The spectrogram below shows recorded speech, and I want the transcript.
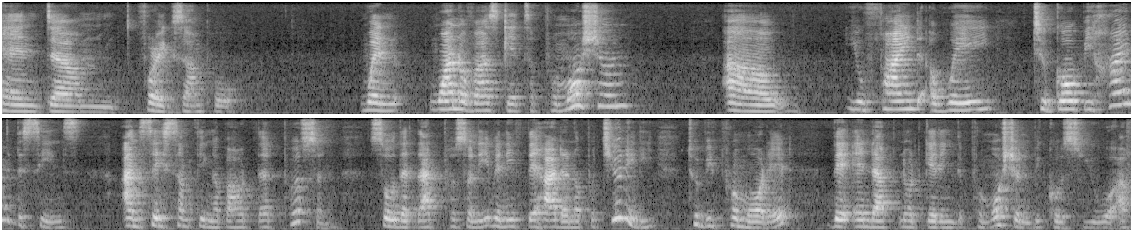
And um, for example, when one of us gets a promotion, uh, you find a way to go behind the scenes and say something about that person so that that person, even if they had an opportunity to be promoted, they end up not getting the promotion because you are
